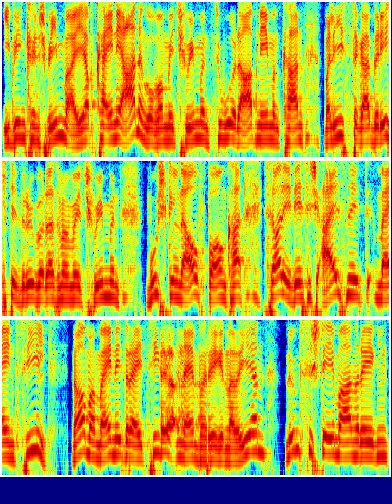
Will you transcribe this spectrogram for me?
ich bin kein Schwimmer, ich habe keine Ahnung, ob man mit Schwimmen zu- oder abnehmen kann. Man liest sogar Berichte darüber, dass man mit Schwimmen Muskeln aufbauen kann. Sorry, das ist alles nicht mein Ziel. Nochmal, meine drei Ziele ja. sind einfach regenerieren, Lymphsystem anregen.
